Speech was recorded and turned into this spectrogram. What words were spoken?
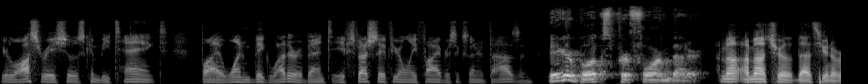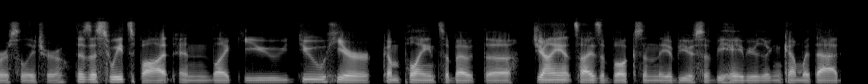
your loss ratios can be tanked by one big weather event, especially if you're only five or six hundred thousand. Bigger books perform better. I'm not. I'm not sure that that's universally true. There's a sweet spot, and like you do hear complaints about the giant size of books and the abusive behavior that can come with that.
